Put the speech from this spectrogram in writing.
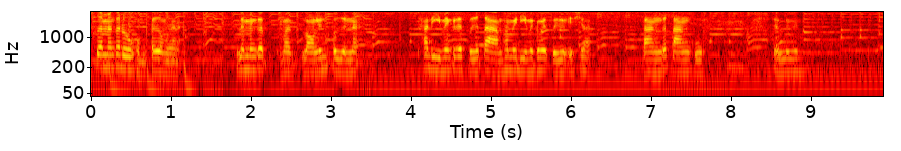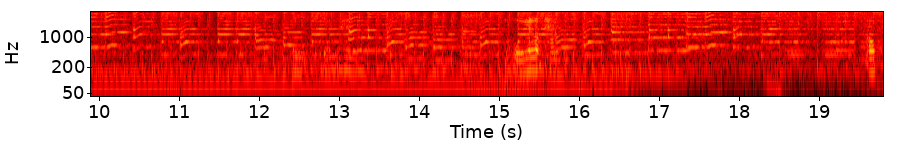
เพื่อนมันก็ดูผมเติมเหมือนกันอะแล้วมันก็มาลองเล่นปืนนะถ้าดีมันก็จะซื้อตาม ถ้าไม่ดีมันก็ไม่ซื้อไอ้ชะ ตังก็ตังกูเจะลืนไอ้เหี้ยไม่รู้โอ้โหมันหลบทัน โอ้โห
